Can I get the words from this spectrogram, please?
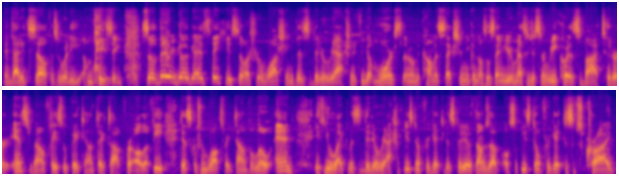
and that itself is already amazing. So there you go guys. Thank you so much for watching this video reaction. If you got more, just let me know in the comment section. You can also send me your messages and requests via Twitter, Instagram, Facebook, Patreon, TikTok for all of the description box right down below. And if you like this video reaction, please don't forget to give this video a thumbs up. Also, please don't forget to subscribe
